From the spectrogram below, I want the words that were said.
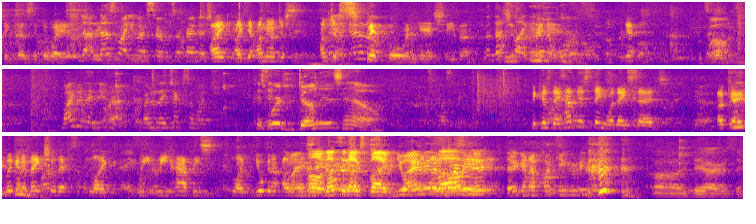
because of the way it. That, and that's why US servers are kind of I. I get. I mean, I'm just, I'm just I spitballing here, Sheever. But that's like kind of horrible. Yeah. Well, Why do they do that? Why do they check so much? Because Is we're dumb as hell. Must be. Because they had this thing where they said, okay, we're going to make sure that like we, we have these like you're going to own. this Oh, that's an Ux spike. You're gonna own it. They're gonna fucking remake. Oh, they are, aren't they?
